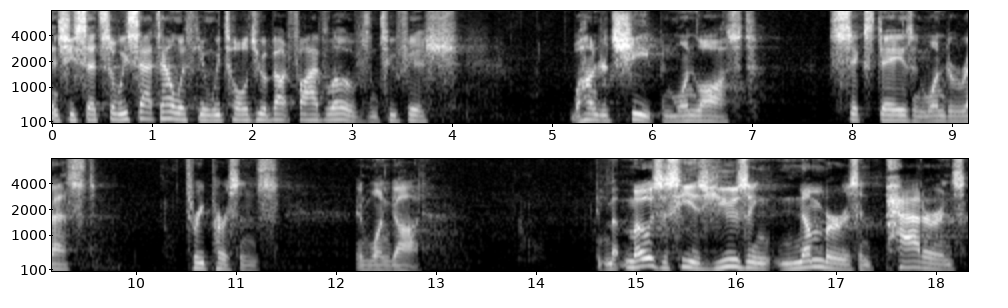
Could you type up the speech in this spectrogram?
And she said, So we sat down with you and we told you about five loaves and two fish, 100 sheep and one lost, six days and one to rest, three persons and one God. And Moses, he is using numbers and patterns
